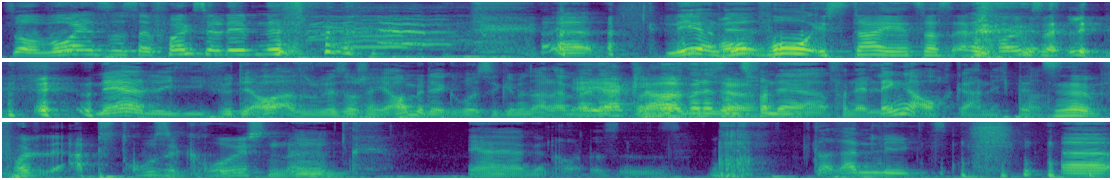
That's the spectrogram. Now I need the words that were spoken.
So, wo jetzt das Erfolgserlebnis? äh, nee, und Wo, der, wo ist da jetzt das Erfolgserlebnis? naja, ich, ich würde ja auch, also du wirst wahrscheinlich auch mit der Größe gehen, allein weil, Ja, ja, der, klar, weil, weil sicher. sonst von der, von der Länge auch gar nicht Das passt. sind ja voll abstruse Größen. Mhm. Ja, ja, genau, das ist es. Daran liegt's. äh,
